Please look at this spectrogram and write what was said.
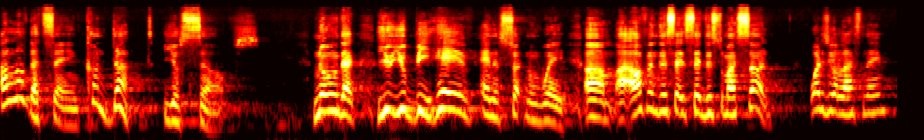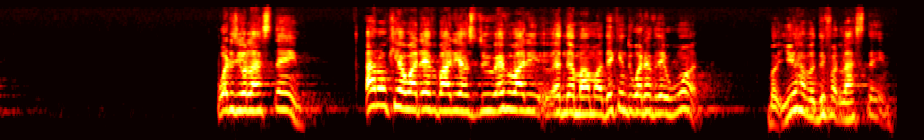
I love that saying, conduct yourselves. Knowing that you, you behave in a certain way. Um, I often just say, say this to my son What is your last name? What is your last name? I don't care what everybody else do. Everybody and their mama, they can do whatever they want. But you have a different last name.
